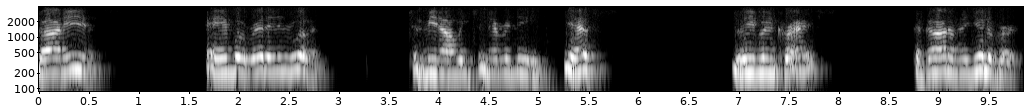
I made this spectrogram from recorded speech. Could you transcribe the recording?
God is able, ready, and willing to meet our each and every need. Yes, believer in Christ, the God of the universe,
